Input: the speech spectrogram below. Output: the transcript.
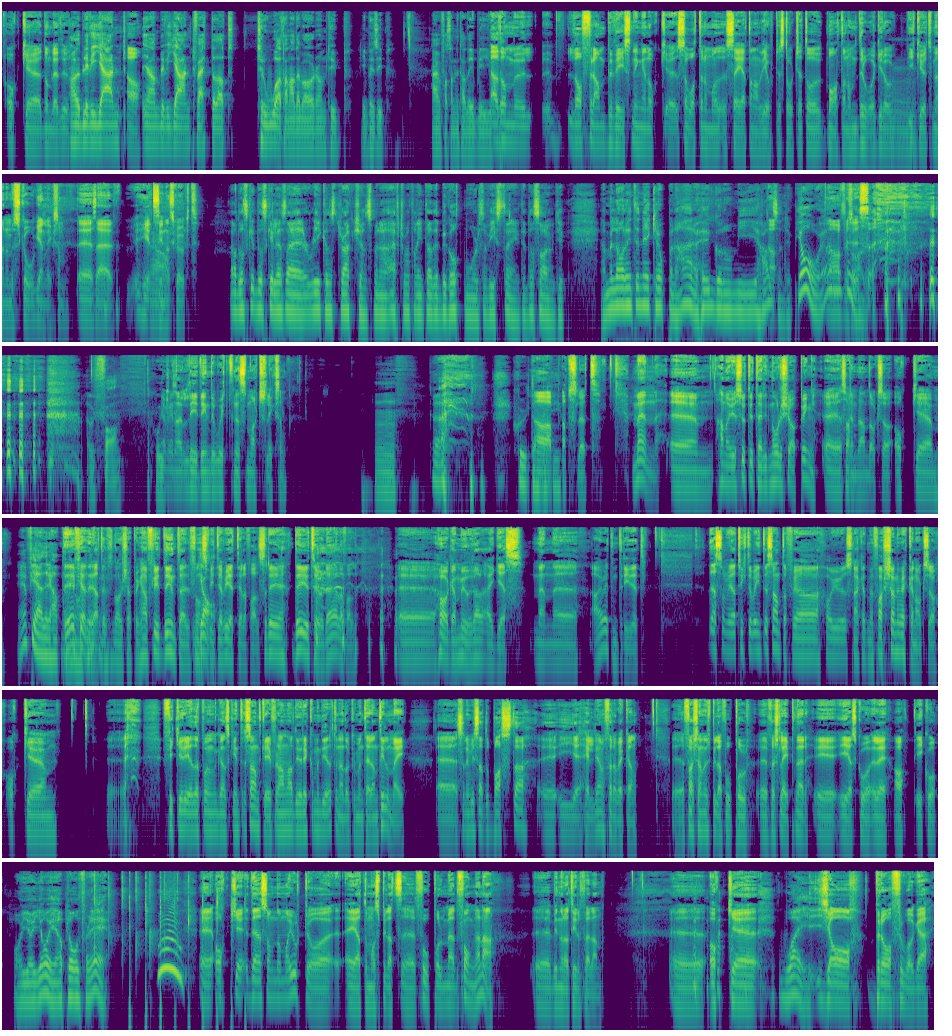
Och eh, de blev... Han hade blivit, hjärn... ja. han blivit hjärntvättad att tro att han hade mördat dem, typ, i princip. Även fast han inte hade blivit gjort Ja, de uh, la fram bevisningen och uh, sa åt honom att säga att han hade gjort det i stort sett och matade honom droger och mm. gick ut med honom i skogen liksom. Så här, helt ja. sinnessjukt. Ja, då skulle, då skulle jag säga reconstructions, men eftersom att han inte hade begått mord så visste han inte. Då sa de typ, ja men la du inte ner kroppen här och högg honom i halsen ja. typ? Jo, ja, ja precis. ja, fan. Sjukt. Jag menar, leading the witness much liksom. Mm. Sjukt Ja, absolut. Men eh, han har ju suttit här i Norrköping, eh, Svartenbrand också, och... Eh, en fjäder i hatten. Det är en fjäder i hatten för Norrköping. Han flydde inte härifrån, ja. så vitt jag vet i alla fall. Så det, det är ju tur det i alla fall. eh, höga murar, I guess. Men, eh, ja, jag vet inte riktigt. Det som jag tyckte var intressant, för jag har ju snackat med farsan i veckan också, och ehm, eh, fick ju reda på en ganska intressant grej, för han hade ju rekommenderat den här dokumentären till mig. Eh, så när vi satt och basta eh, i helgen förra veckan, eh, farsan spelar fotboll för Sleipner, ESK, eller ja, IK. Oj, oj, oj, applåd för det. Woo! Och det som de har gjort då är att de har spelat fotboll med Fångarna vid några tillfällen. Och... Why? Ja, bra fråga.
